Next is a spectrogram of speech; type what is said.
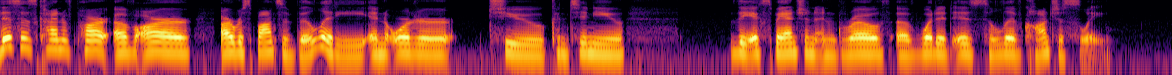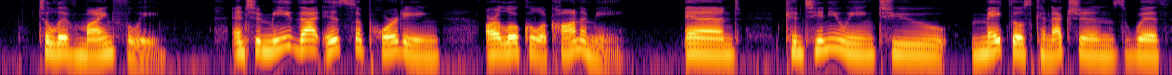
this is kind of part of our our responsibility in order to continue the expansion and growth of what it is to live consciously, to live mindfully. And to me, that is supporting our local economy and continuing to make those connections with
